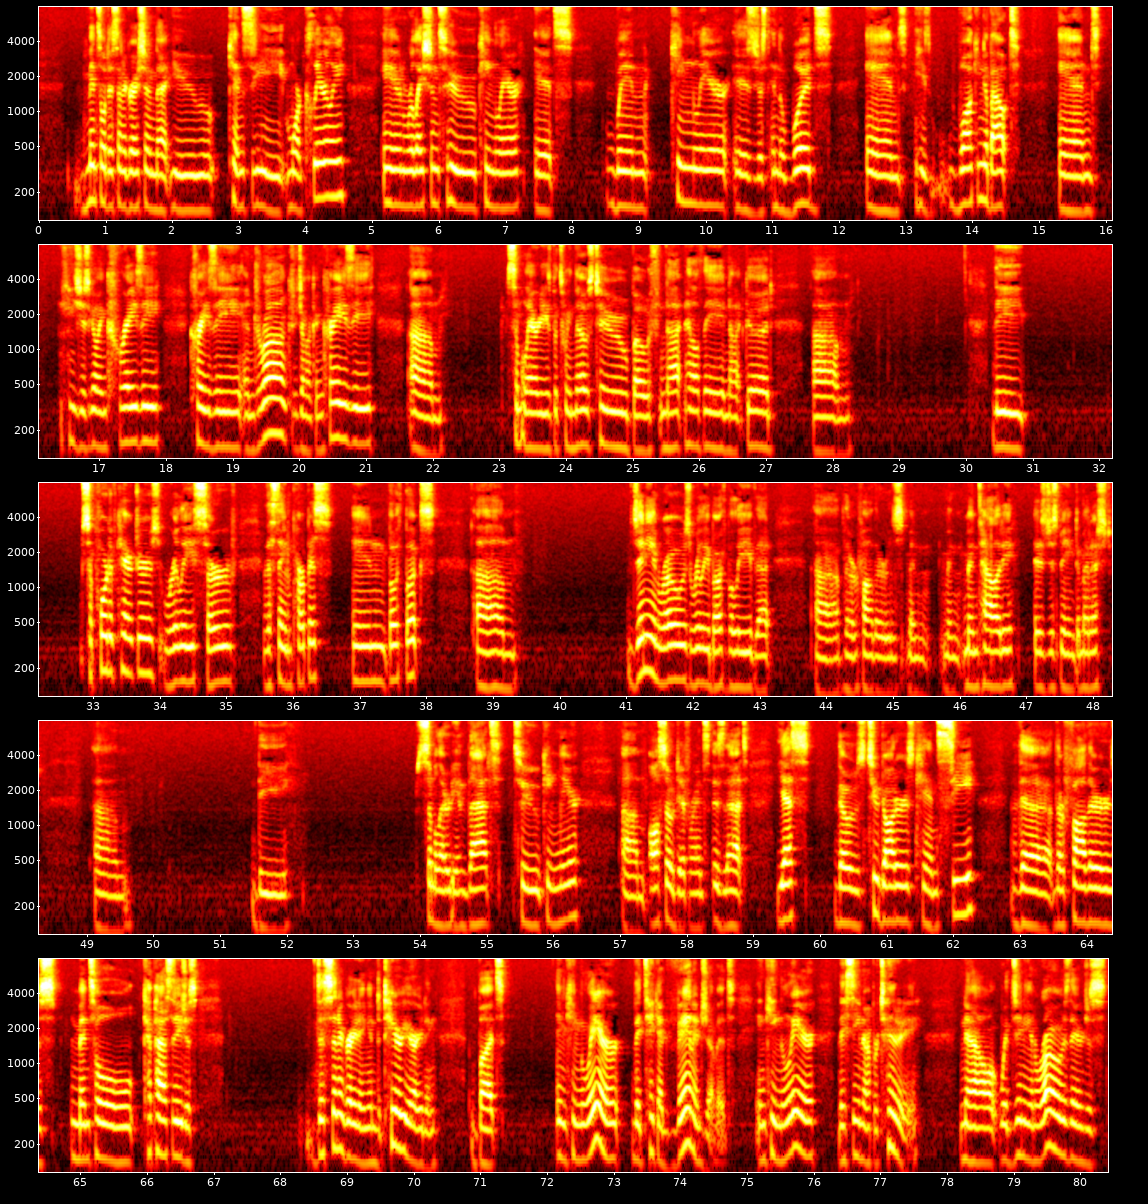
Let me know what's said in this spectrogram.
mental disintegration that you can see more clearly in relation to King Lear. It's when King Lear is just in the woods and he's walking about and he's just going crazy, crazy and drunk, drunk and crazy. Um, similarities between those two, both not healthy, not good. Um, the supportive characters really serve the same purpose in both books. Um, Ginny and Rose really both believe that uh, their father's men, men, mentality is just being diminished. Um, the similarity in that to King Lear, um, also difference is that yes, those two daughters can see the their father's mental capacity just disintegrating and deteriorating but in king lear they take advantage of it. In king lear they see an opportunity. Now with Ginny and rose they're just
